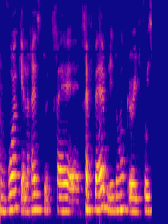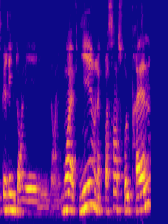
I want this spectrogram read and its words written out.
on voit qu'elle reste très, très faible et donc euh, il faut espérer que dans les, dans les mois à venir, la croissance reprenne.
